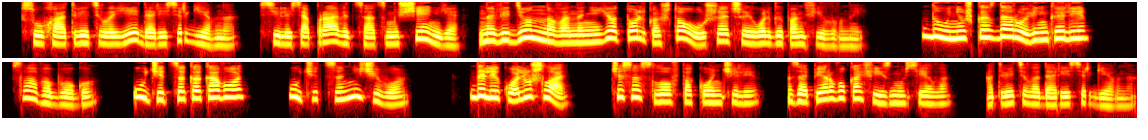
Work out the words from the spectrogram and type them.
— сухо ответила ей Дарья Сергеевна, силясь оправиться от смущения, наведенного на нее только что ушедшей Ольгой Панфиловной. «Дунюшка, здоровенька ли?» «Слава богу». «Учится каково?» «Учится, ничего». «Далеко ли ушла?» «Часослов покончили. За первую кафизму села ответила Дарья Сергеевна.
